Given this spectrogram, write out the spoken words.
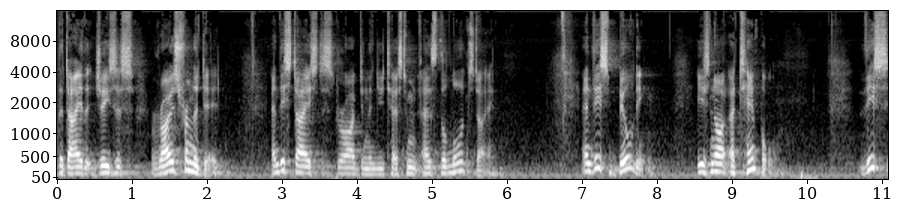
the day that Jesus rose from the dead. And this day is described in the New Testament as the Lord's Day. And this building is not a temple. This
